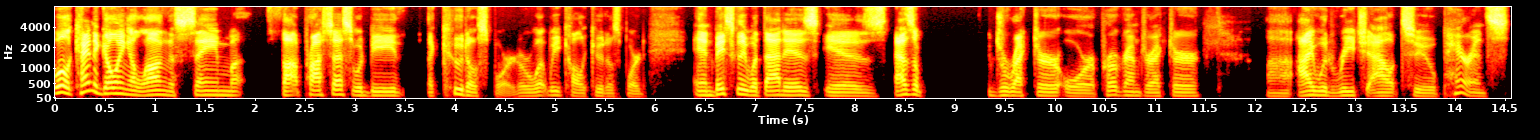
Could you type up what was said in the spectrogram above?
well kind of going along the same thought process would be a kudos board or what we call a kudos board and basically what that is is as a director or a program director uh, i would reach out to parents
